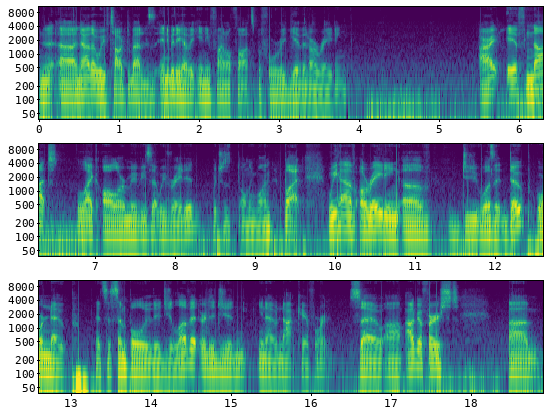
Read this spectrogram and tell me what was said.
uh, now that we've talked about it, does anybody have any final thoughts before we give it our rating? All right. If not, like all our movies that we've rated, which is only one, but we have a rating of do, was it dope or nope? It's a simple did you love it or did you you know not care for it? So um, I'll go first. Um,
